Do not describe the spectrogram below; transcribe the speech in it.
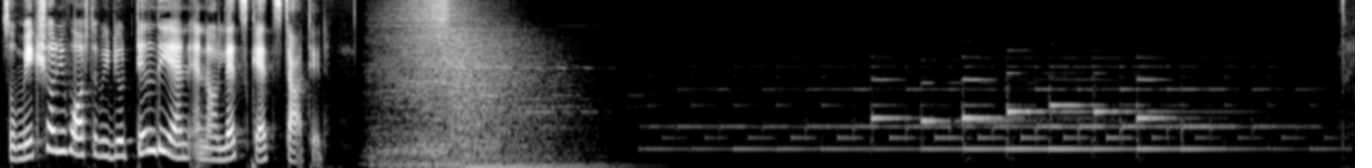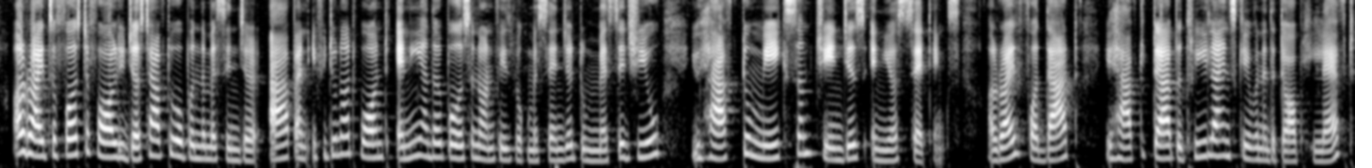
So make sure you watch the video till the end and now let's get started. Alright, so first of all, you just have to open the Messenger app and if you do not want any other person on Facebook Messenger to message you, you have to make some changes in your settings. Alright, for that, you have to tap the three lines given at the top left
